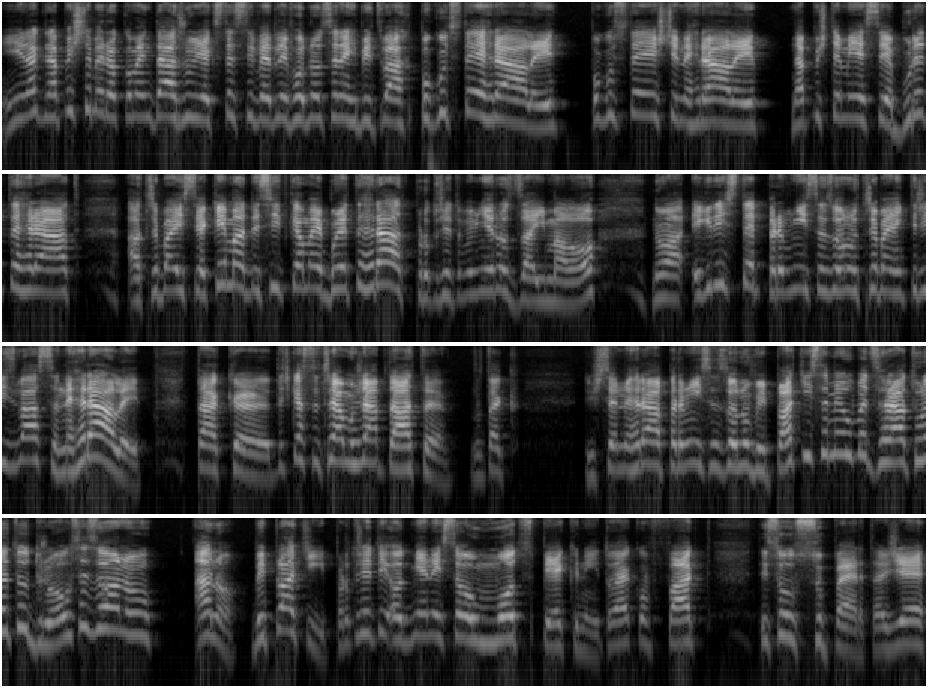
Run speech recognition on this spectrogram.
Jinak napište mi do komentářů, jak jste si vedli v hodnocených bitvách, pokud jste je hráli, pokud jste je ještě nehráli, napište mi, jestli je budete hrát a třeba i s jakýma desítkama je budete hrát, protože to by mě dost zajímalo. No a i když jste první sezonu třeba někteří z vás nehráli, tak eh, teďka se třeba možná ptáte, no tak když jsem nehrál první sezonu, vyplatí se mi vůbec hrát tuhle tu druhou sezonu? Ano, vyplatí, protože ty odměny jsou moc pěkný, to je jako fakt, ty jsou super, takže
